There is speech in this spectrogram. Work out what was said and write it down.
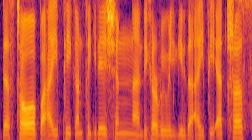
desktop IP configuration and here we will give the IP address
